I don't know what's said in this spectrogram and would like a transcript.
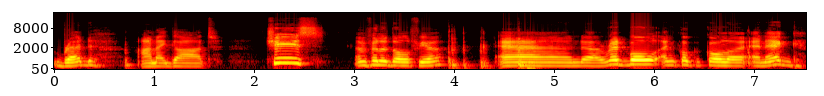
bread, and I got cheese and Philadelphia, and uh, Red Bull and Coca Cola and egg,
